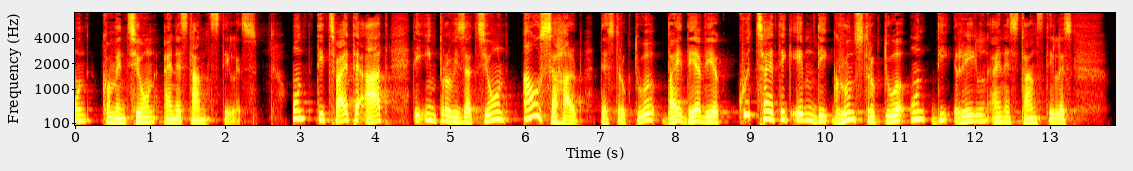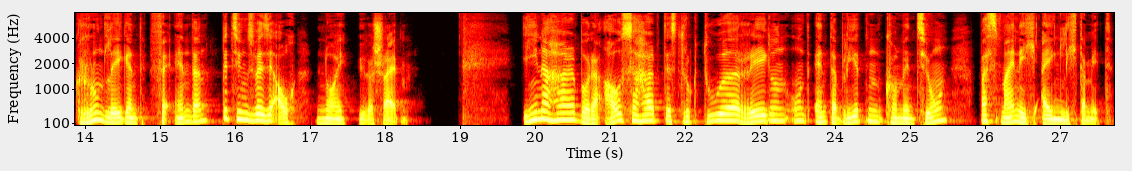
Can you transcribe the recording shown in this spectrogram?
und Konvention eines Tanzstiles. Und die zweite Art, die Improvisation außerhalb der Struktur, bei der wir kurzzeitig eben die Grundstruktur und die Regeln eines Tanzstiles grundlegend verändern bzw. auch neu überschreiben. Innerhalb oder außerhalb der Struktur, Regeln und etablierten Konvention, was meine ich eigentlich damit?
